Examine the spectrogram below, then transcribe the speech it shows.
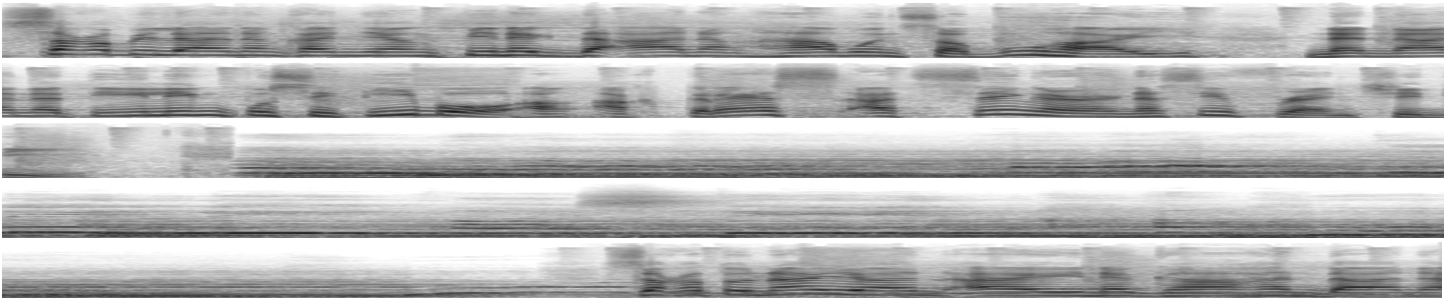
Sa kabila ng kanyang pinagdaanang hamon sa buhay, nananatiling positibo ang aktres at singer na si Frenchie D. Sa katunayan ay naghahanda na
